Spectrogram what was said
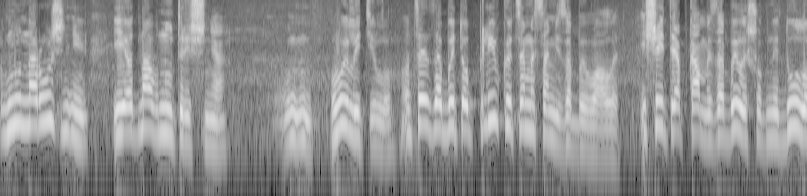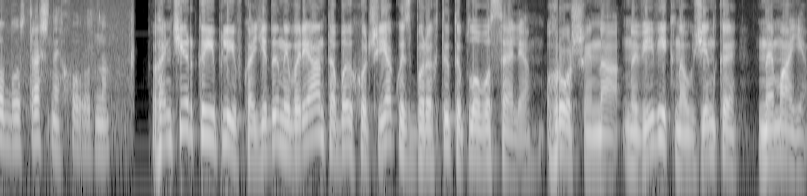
ну, наружні і одна внутрішня. Вилетіло. Оце забито плівкою, це ми самі забивали. І ще й тряпками забили, щоб не дуло, бо страшно холодно. Ганчірка і плівка єдиний варіант, аби хоч якось зберегти тепло в оселі. Грошей на нові вікна у жінки немає.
